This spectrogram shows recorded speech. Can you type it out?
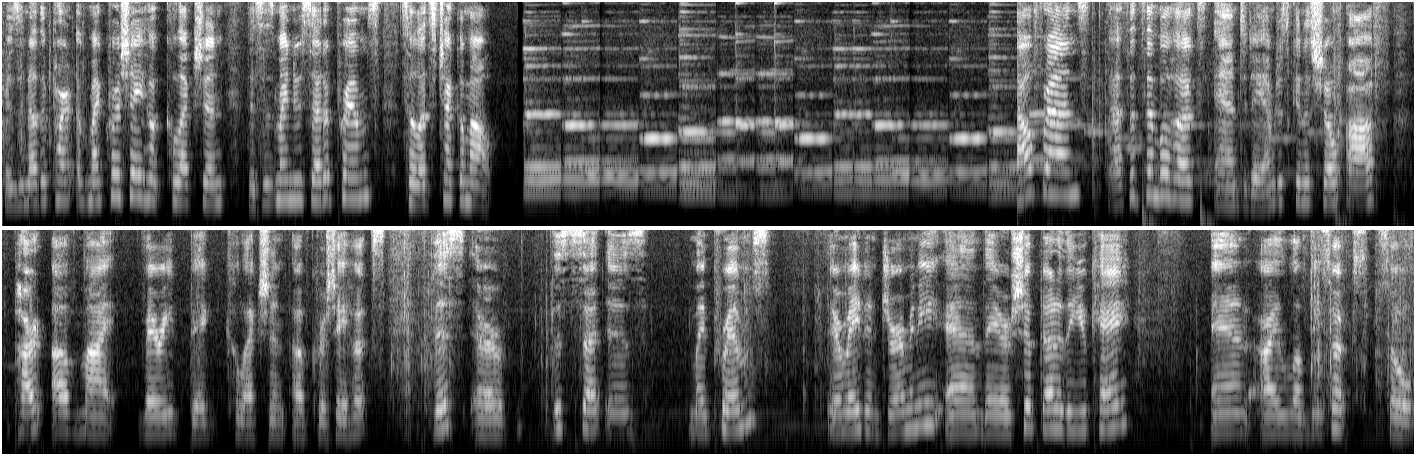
Here's another part of my crochet hook collection. This is my new set of Pryms, so let's check them out. Ciao friends, Beth with Thimblehooks, and today I'm just going to show off part of my very big collection of crochet hooks. This, er, this set is my Pryms. They're made in Germany and they are shipped out of the UK and I love these hooks. So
